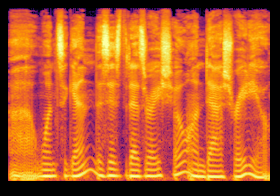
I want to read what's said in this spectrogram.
uh, once again. This is the Desiree Show on Dash Radio.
